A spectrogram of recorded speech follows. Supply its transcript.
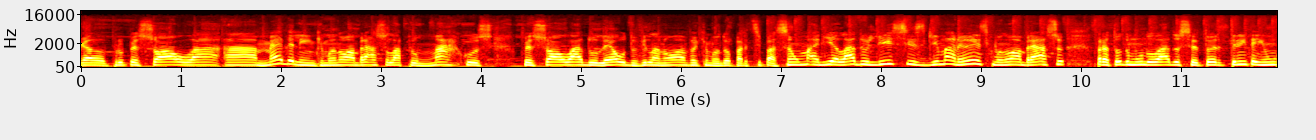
gal- pro pessoal lá, a Madeline, que mandou um abraço lá pro Marcos, o pessoal lá do Léo do Vila Nova, que mandou participação, Maria lá do Ulisses Guimarães, que mandou um abraço para todo mundo lá do setor 31.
